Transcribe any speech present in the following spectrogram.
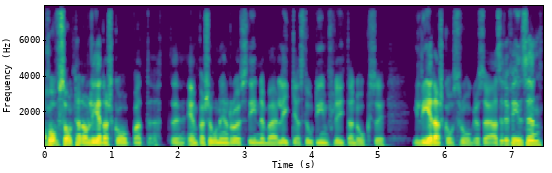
avsaknad av ledarskap, att, att eh, en person, en röst innebär lika stort inflytande också i, i ledarskapsfrågor. Så, alltså det finns en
